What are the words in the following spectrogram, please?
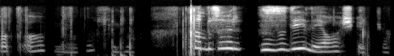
Bak abi ya nasıl ya? Ben bu sefer hızlı değil de yavaş geçeceğim.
